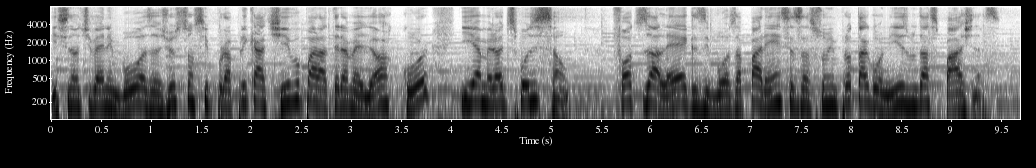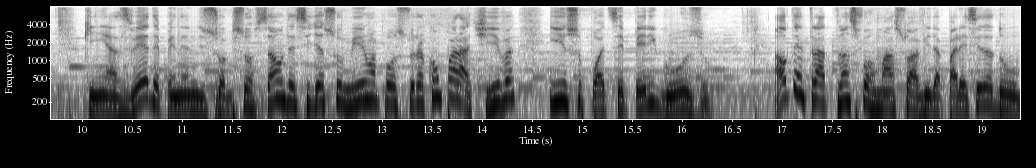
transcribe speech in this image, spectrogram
e, se não tiverem boas, ajustam-se por aplicativo para ter a melhor cor e a melhor disposição. Fotos alegres e boas aparências assumem protagonismo das páginas. Quem as vê, dependendo de sua absorção, decide assumir uma postura comparativa e isso pode ser perigoso. Ao tentar transformar sua vida parecida do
